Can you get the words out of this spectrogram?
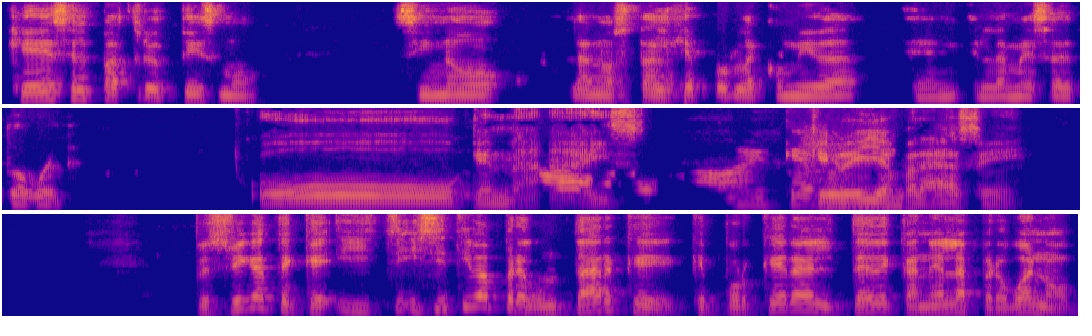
¿qué es el patriotismo sino la nostalgia por la comida en, la mesa de tu abuela? Oh, qué nice. qué, bella frase. Pues fíjate que, y, y sí te iba a preguntar que, que, por qué era el té de canela, pero bueno,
